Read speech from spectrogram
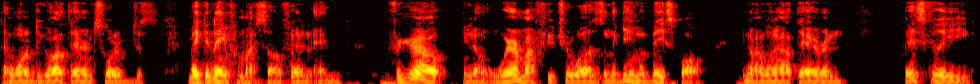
that wanted to go out there and sort of just make a name for myself and and figure out you know where my future was in the game of baseball. You know, I went out there and basically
